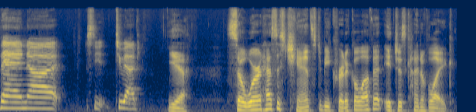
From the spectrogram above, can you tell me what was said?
then uh, see, too bad. Yeah. So where it has this chance to be critical of it, it just kind of like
